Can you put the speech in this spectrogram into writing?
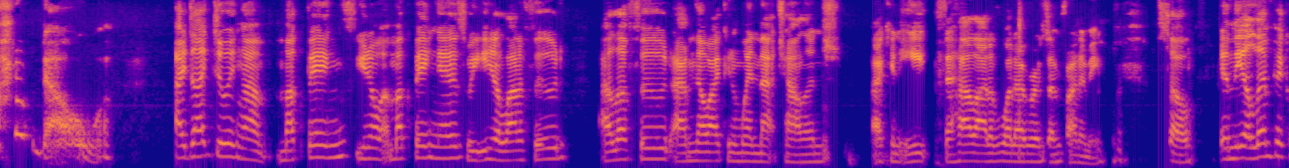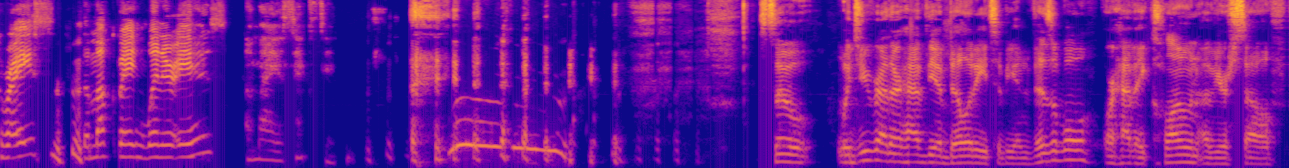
I don't know. I like doing um mukbangs. You know what mukbang is? We eat a lot of food. I love food. I know I can win that challenge. I can eat the hell out of whatever is in front of me. So in the Olympic race, the mukbang winner is Amaya Sexton. so would you rather have the ability to be invisible or have a clone of yourself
